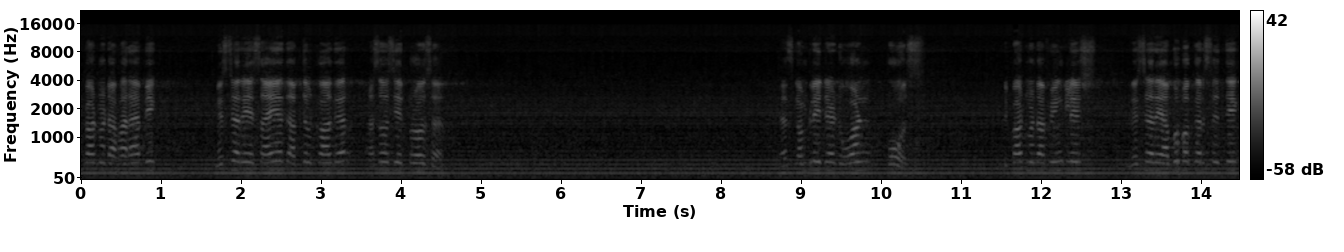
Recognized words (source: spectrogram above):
Department of Arabic, Mr. A. Syed Abdul Qadir, Associate Professor. has completed one course. Department of English, Mr. Abu Bakr Siddiq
